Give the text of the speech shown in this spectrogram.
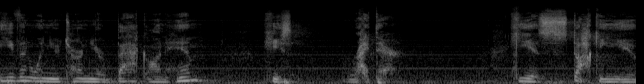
Even when you turn your back on him, he's right there. He is stalking you.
